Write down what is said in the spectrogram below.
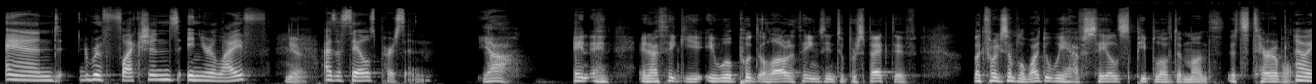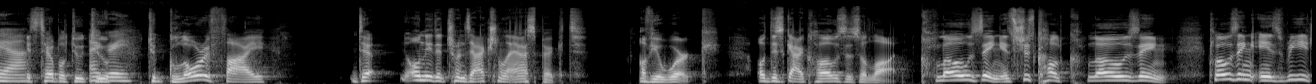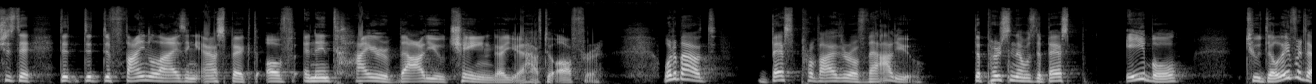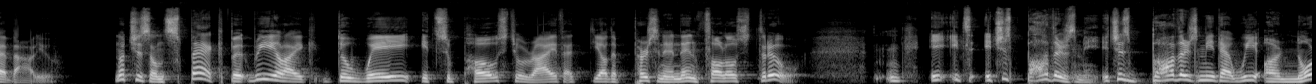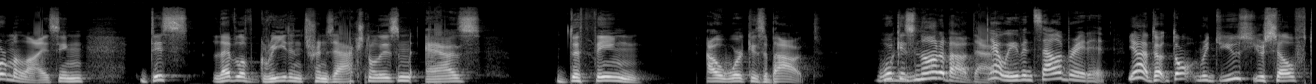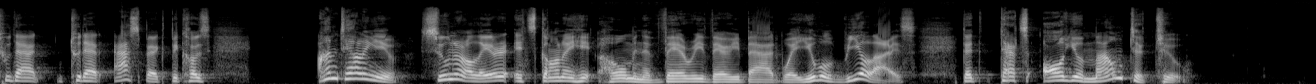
and reflections in your life Yeah. as a salesperson. Yeah. And, and, and I think it, it will put a lot of things into perspective. Like, for example, why do we have sales people of the month? It's terrible. Oh, yeah. It's terrible to, to, to glorify the, only the transactional aspect of your work oh, this guy closes a lot. Closing. It's just called closing. Closing is really just the, the, the, the finalizing aspect of an entire value chain that you have to offer. What about best provider of value? The person that was the best able to deliver that value. Not just on spec, but really like the way it's supposed to arrive at the other person and then follows through it, it's it just bothers me. It just bothers me that we are normalizing this level of greed and transactionalism as the thing our work is about. Work mm-hmm. is not about that. Yeah, we even celebrate it. Yeah, don't, don't reduce yourself to that to that aspect because I'm telling you, sooner or later, it's gonna hit home in a very, very bad way. You will realize that that's all you amounted to.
